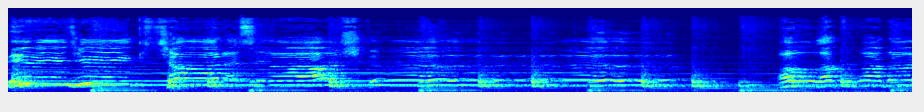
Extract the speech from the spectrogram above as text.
Biricik çaresi aşkın. Ağlatma da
